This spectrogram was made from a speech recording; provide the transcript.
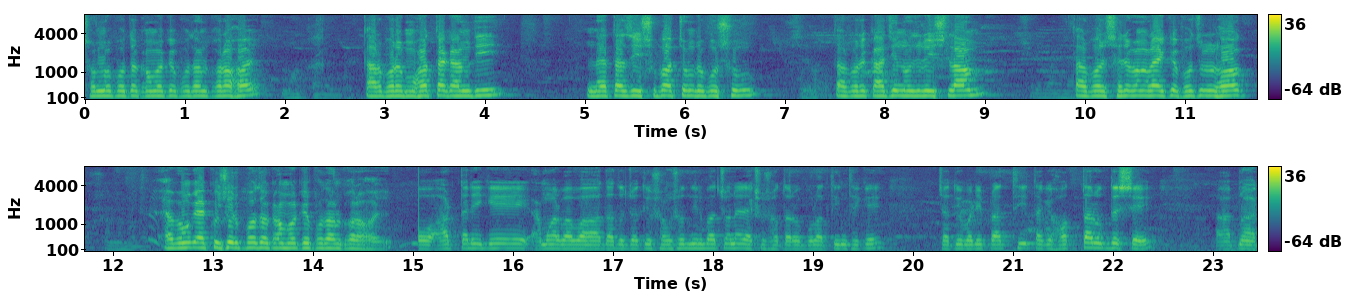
স্বর্ণপদক আমাকে প্রদান করা হয়। তারপরে মহাত্মা গান্ধী, নেতাজি সুভাষচন্দ্র বসু, তারপরে কাজী নজরুল ইসলাম, তারপরে শেরেবাংলা একে ফজলুল হক এবং একুশের পদক আমাকে প্রদান করা হয়। ও আট তারিখে আমার বাবা দাদু জাতীয় সংসদ নির্বাচনের একশো সতেরো বোলার তিন থেকে জাতীয় পার্টি প্রার্থী তাকে হত্যার উদ্দেশ্যে আপনার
